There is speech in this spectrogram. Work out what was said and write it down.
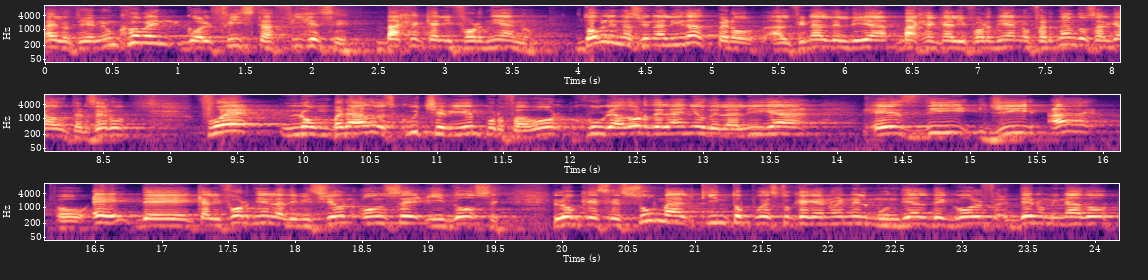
Ahí lo tiene, un joven golfista, fíjese, baja californiano, doble nacionalidad, pero al final del día baja californiano, Fernando Salgado III, fue nombrado, escuche bien por favor, jugador del año de la liga SDGA o E de California en la división 11 y 12, lo que se suma al quinto puesto que ganó en el Mundial de Golf denominado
